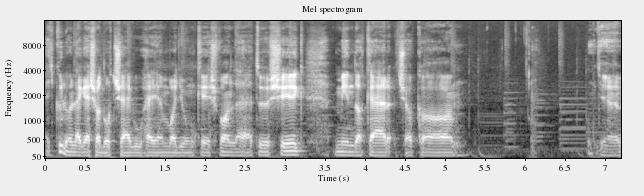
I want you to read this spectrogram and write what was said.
egy különleges adottságú helyen vagyunk, és van lehetőség, mind akár csak a ugye,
